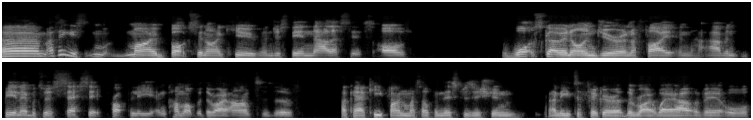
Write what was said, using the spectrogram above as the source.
Um, I think it's my boxing IQ and just the analysis of what's going on during a fight and having being able to assess it properly and come up with the right answers of okay, I keep finding myself in this position. I need to figure out the right way out of it or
